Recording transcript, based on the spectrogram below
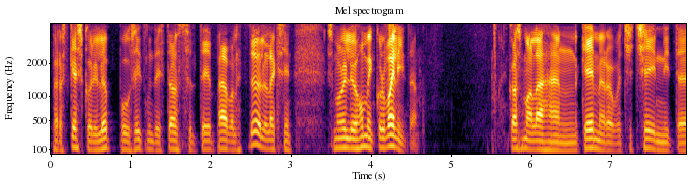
pärast keskkooli lõppu seitsmeteistaastaselt Päevalehte tööle läksin, siis mul oli hommikul valida, kas ma lähen Kemerova tšetšeenide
